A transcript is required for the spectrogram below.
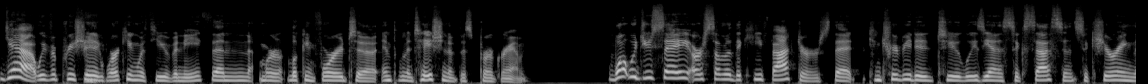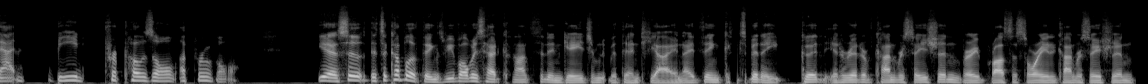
Yeah, we've appreciated working with you, Veneeth, and we're looking forward to implementation of this program. What would you say are some of the key factors that contributed to Louisiana's success in securing that BEAD proposal approval? Yeah, so it's a couple of things. We've always had constant engagement with NTI, and I think it's been a good iterative conversation, very process oriented conversation.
